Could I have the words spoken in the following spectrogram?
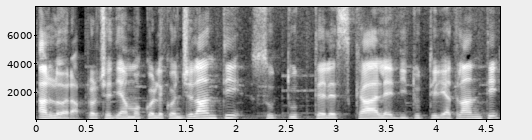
Allora, procediamo con le congelanti su tutte le scale di tutti gli atlanti.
